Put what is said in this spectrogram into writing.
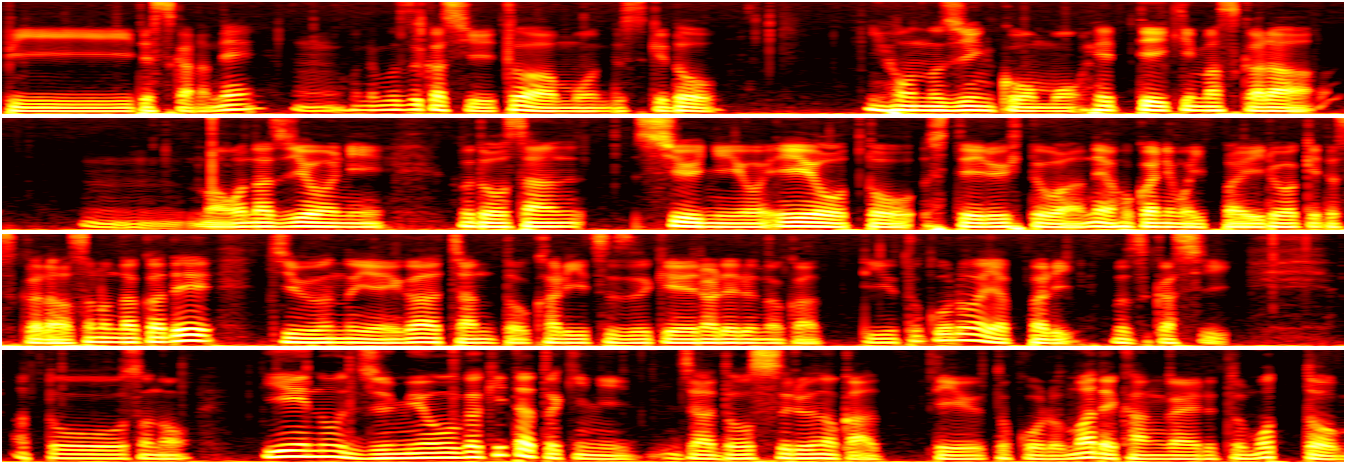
費ですからね、うん、これ難しいとは思うんですけど日本の人口も減っていきますから、うんまあ、同じように不動産収入を得ようとしている人はね他にもいっぱいいるわけですからその中で自分の家がちゃんと借り続けられるのかっていうところはやっぱり難しい。あとその家の寿命が来た時にじゃあどうするのかっていうところまで考えるともっと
